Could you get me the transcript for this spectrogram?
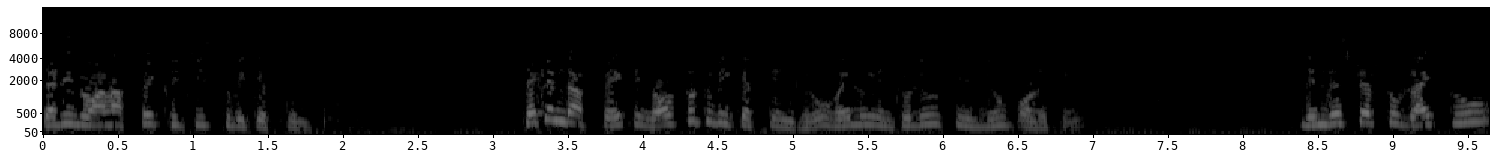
That is one aspect which is to be kept in view. Second aspect is also to be kept in view when we introduce these new policies. The investors would like to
